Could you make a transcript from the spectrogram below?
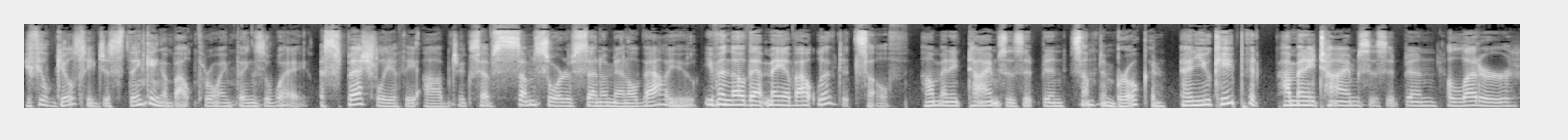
You feel guilty just thinking about throwing things away, especially if the objects have some sort of sentimental value, even though that may have outlived itself. How many times has it been something broken and you keep it? How many times has it been a letter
